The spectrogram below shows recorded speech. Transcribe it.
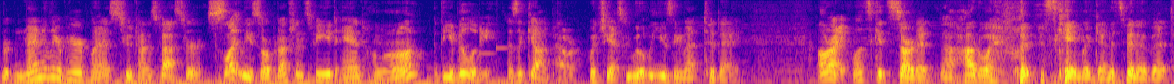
manually repair planets two times faster, slightly slower production speed, and huh, the ability as a god power, which yes, we will be using that today. Alright, let's get started. Uh, how do I play this game again? It's been a bit.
